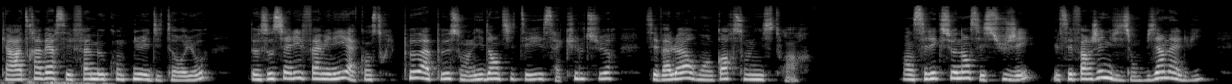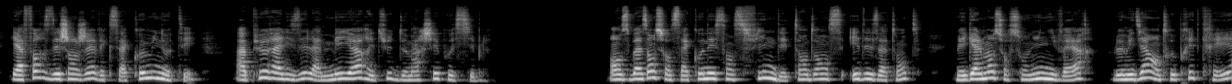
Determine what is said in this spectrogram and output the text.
Car à travers ces fameux contenus éditoriaux, The Socialist Family a construit peu à peu son identité, sa culture, ses valeurs ou encore son histoire. En sélectionnant ses sujets, il s'est forgé une vision bien à lui, et à force d'échanger avec sa communauté, a pu réaliser la meilleure étude de marché possible. En se basant sur sa connaissance fine des tendances et des attentes, mais également sur son univers, le média a entrepris de créer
